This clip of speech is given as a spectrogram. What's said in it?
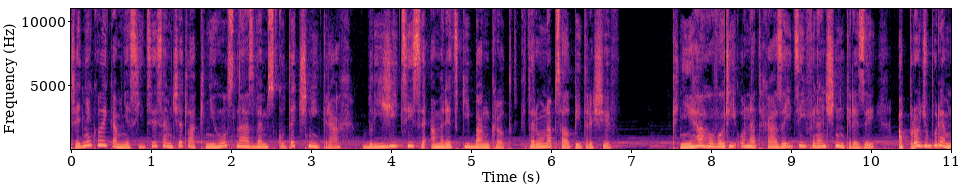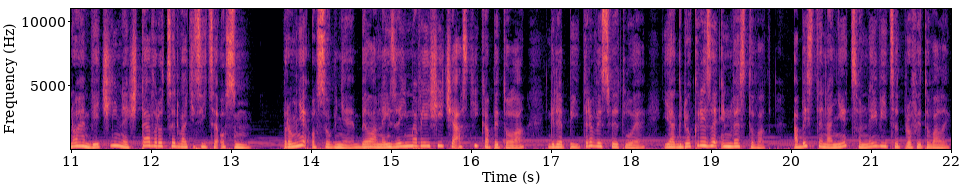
Před několika měsíci jsem četla knihu s názvem Skutečný krach, blížící se americký bankrot, kterou napsal Peter Schiff. Kniha hovoří o nadcházející finanční krizi a proč bude mnohem větší než ta v roce 2008. Pro mě osobně byla nejzajímavější částí kapitola, kde Peter vysvětluje, jak do krize investovat, abyste na ně co nejvíce profitovali.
